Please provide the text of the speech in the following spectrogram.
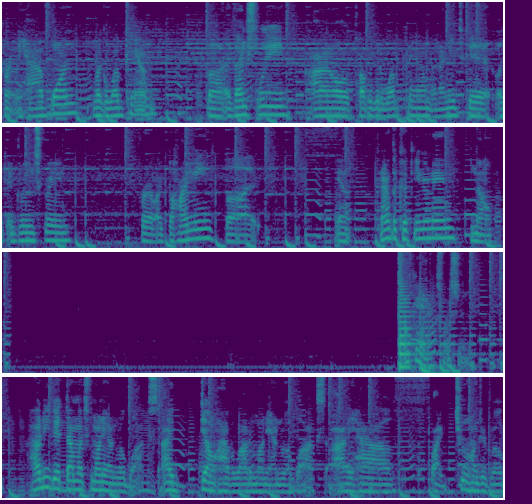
currently have one, like a webcam. But eventually, I'll probably get a webcam, and I need to get like a green screen for like behind me. But yeah, can I have the cookie in your name? No. Okay, next question. How do you get that much money on Roblox? I don't have a lot of money on Roblox. I have like 200 Ro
